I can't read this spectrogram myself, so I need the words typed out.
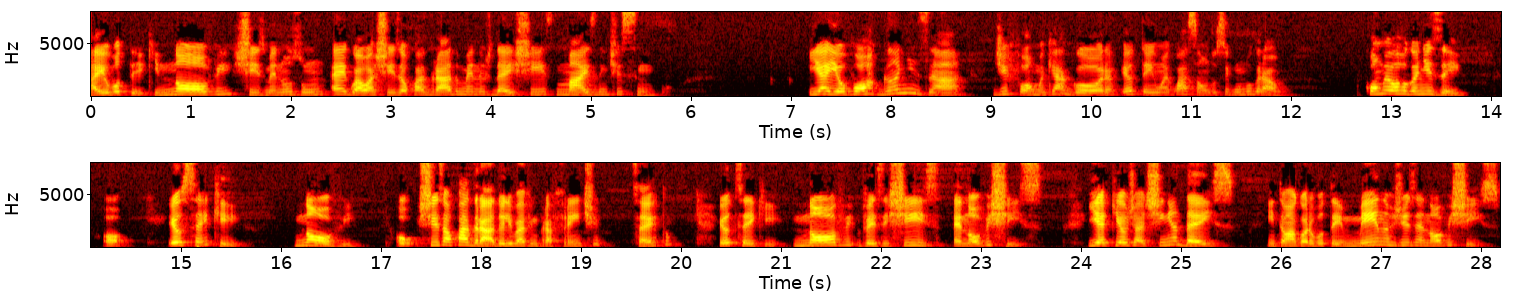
Aí eu vou ter que 9x menos 1 é igual a x ao quadrado menos 10x mais 25. E aí eu vou organizar de forma que agora eu tenho uma equação do segundo grau. Como eu organizei? Ó, eu sei que 9, ou x ao quadrado, ele vai vir para frente, certo? Eu sei que 9 vezes x é 9x. E aqui eu já tinha 10. Então agora eu vou ter menos 19x.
